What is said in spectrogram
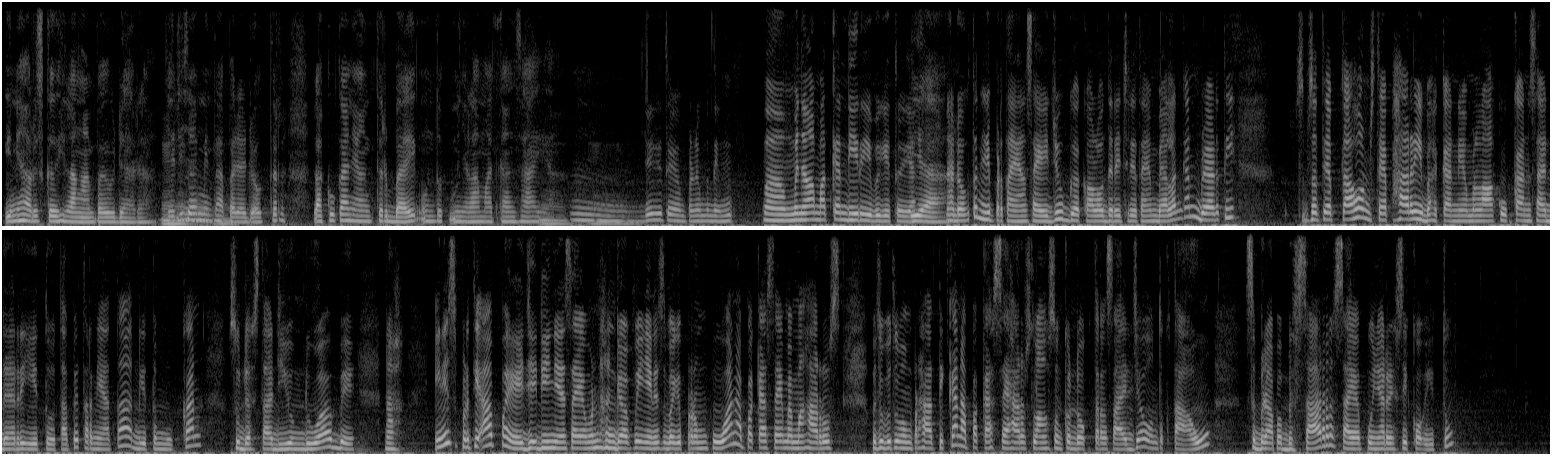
ini harus kehilangan payudara. Jadi saya minta pada dokter lakukan yang terbaik untuk menyelamatkan saya. Hmm, jadi itu yang paling penting menyelamatkan diri begitu ya. Iya. Nah dokter jadi pertanyaan saya juga kalau dari cerita yang Belen kan berarti setiap tahun, setiap hari bahkan yang melakukan sadari itu, tapi ternyata ditemukan sudah stadium 2B. Nah ini seperti apa ya jadinya saya menanggapinya ini sebagai perempuan? Apakah saya memang harus betul-betul memperhatikan? Apakah saya harus langsung ke dokter saja untuk tahu seberapa besar saya punya resiko itu?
